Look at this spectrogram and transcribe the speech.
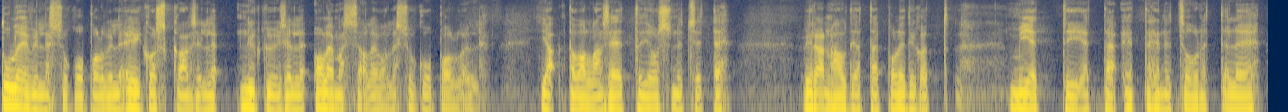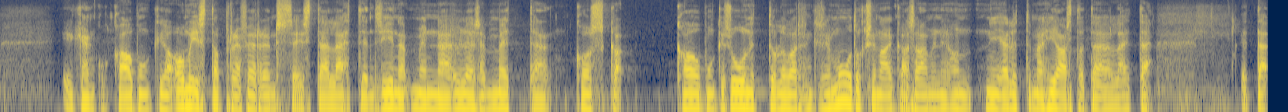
tuleville sukupolville, ei koskaan sille nykyiselle olemassa olevalle sukupolvelle. Ja tavallaan se, että jos nyt sitten viranhaltijat tai poliitikot miettii, että, että he nyt suunnittelee ikään kuin kaupunkia omista preferensseistä lähtien, niin siinä mennään yleensä mettään, koska kaupunkisuunnittelu, varsinkin se muutoksen aikaansaaminen on niin älyttömän hiasta täällä, että että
